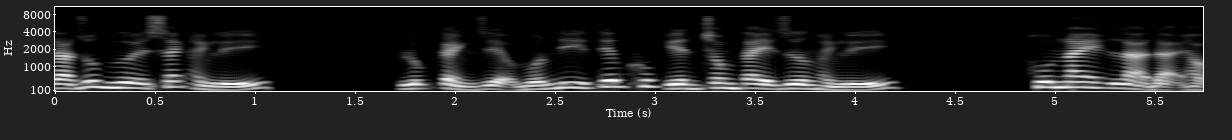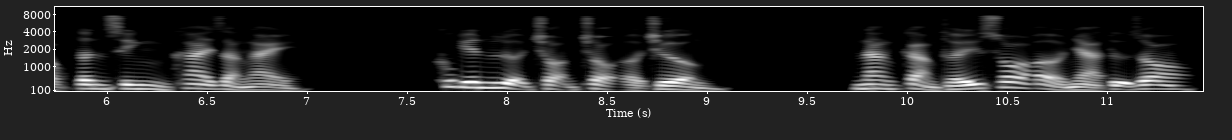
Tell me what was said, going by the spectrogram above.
Ta giúp ngươi sách hành lý. Lục Cảnh Diệu muốn đi tiếp Khúc Yên trong tay dương hành lý. Hôm nay là đại học tân sinh khai giảng ngày. Khúc Yên lựa chọn trọ ở trường. Nàng cảm thấy so ở nhà tự do,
